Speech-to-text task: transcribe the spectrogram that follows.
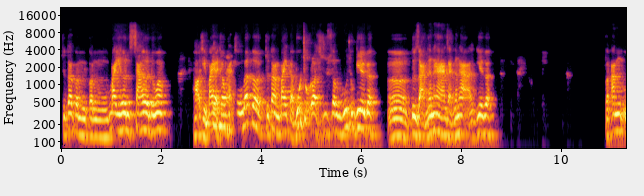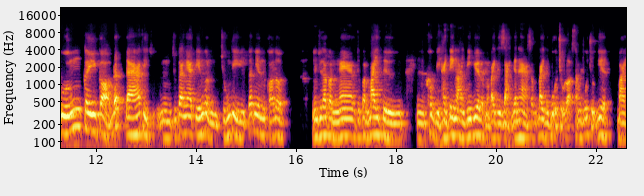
chúng ta còn còn bay hơn xa hơn đúng không? Họ chỉ bay ở trong hạnh trong đất thôi. Chúng ta còn bay cả vũ trụ rồi trong vũ trụ kia cơ. Ờ, từ giải ngân hà giải ngân hạ kia cơ. Còn ăn uống cây cỏ đất đá thì chúng ta nghe tiếng của chúng thì tất nhiên có rồi. Nhưng chúng ta còn nghe chúng còn bay từ không chỉ hành tinh nọ hành tinh kia mà bay từ giải ngân hà xong bay từ vũ trụ nọ sang vũ trụ kia bay.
